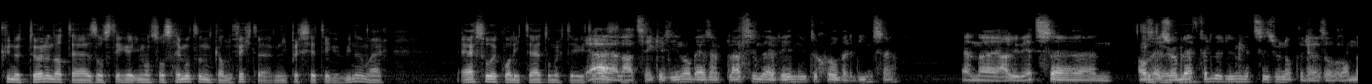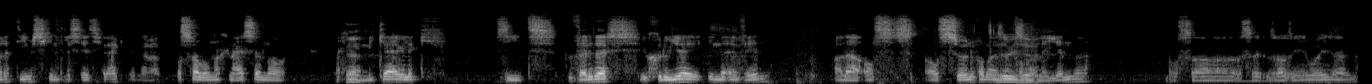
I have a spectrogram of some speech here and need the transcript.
kunnen tonen dat hij zelfs tegen iemand zoals Hamilton kan vechten. Niet per se tegen winnen, maar hij heeft wel de kwaliteit om er tegen te Ja, hij laat zeker zien dat hij zijn plaats in de V nu toch wel verdient. Hè. En uh, ja, wie weet, uh, als hij zo blijft verder doen dit seizoen, dat er zelfs andere teams geïnteresseerd geraken. En, uh, dat zou wel nog nice zijn dat, dat je ja. Mick eigenlijk ziet verder groeien in de F1 als, als zoon van een, van een legende, dat zou, zou zeer mooi zijn.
